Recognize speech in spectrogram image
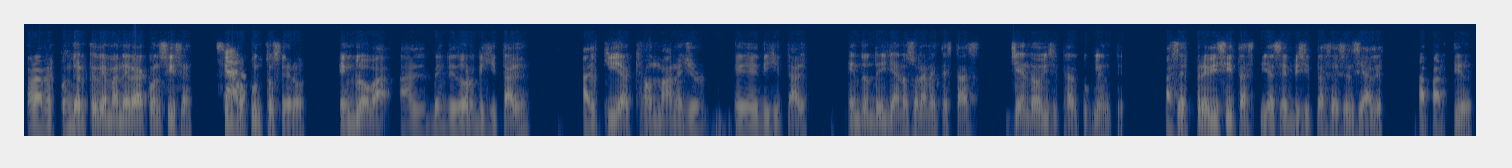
Para responderte de manera concisa, 5.0 engloba al vendedor digital, al Key Account Manager eh, digital, en donde ya no solamente estás yendo a visitar a tu cliente, haces previsitas y haces visitas esenciales a partir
